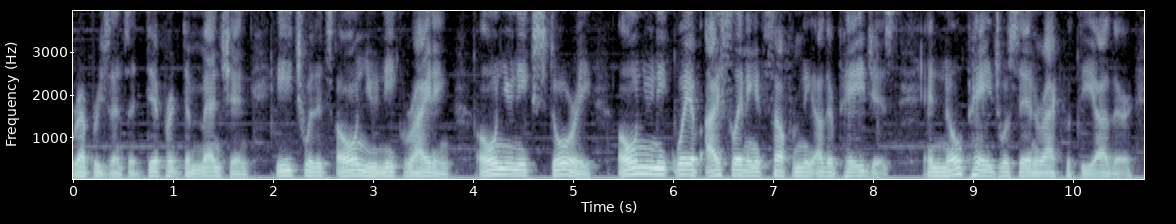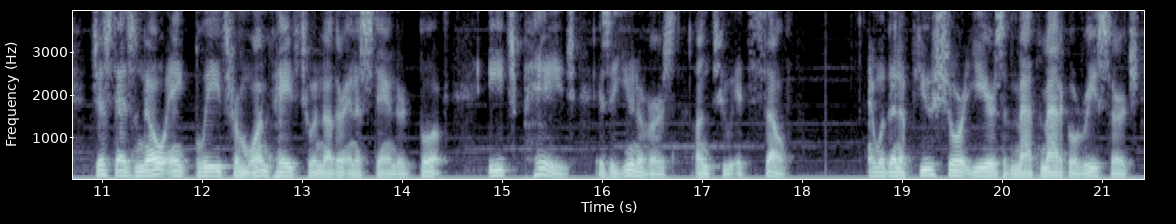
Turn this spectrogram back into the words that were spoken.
represents a different dimension, each with its own unique writing, own unique story, own unique way of isolating itself from the other pages, and no page was to interact with the other, just as no ink bleeds from one page to another in a standard book. Each page is a universe unto itself. And within a few short years of mathematical research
